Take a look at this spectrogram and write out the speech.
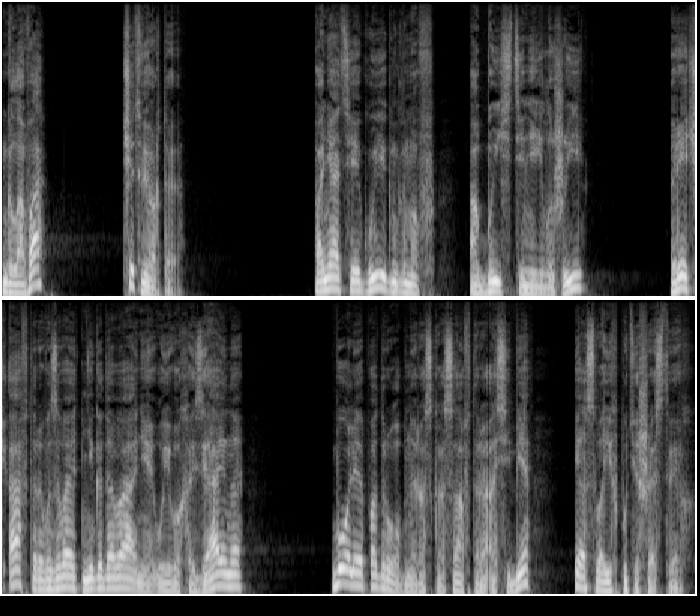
Глава четвертая. Понятие Гуигнгдомов об истине и лжи, речь автора вызывает негодование у его хозяина, более подробный рассказ автора о себе и о своих путешествиях.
